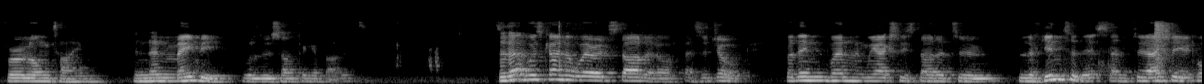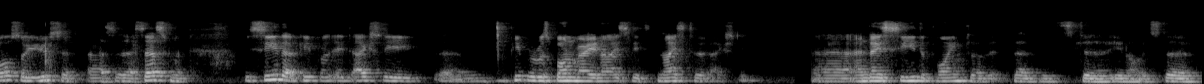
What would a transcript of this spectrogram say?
for a long time, and then maybe we'll do something about it. So that was kind of where it started off as a joke. But then when we actually started to look into this and to actually also use it as an assessment, you see that people it actually um, people respond very nicely nice to it actually, uh, and I see the point of it that it's the you know it's the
